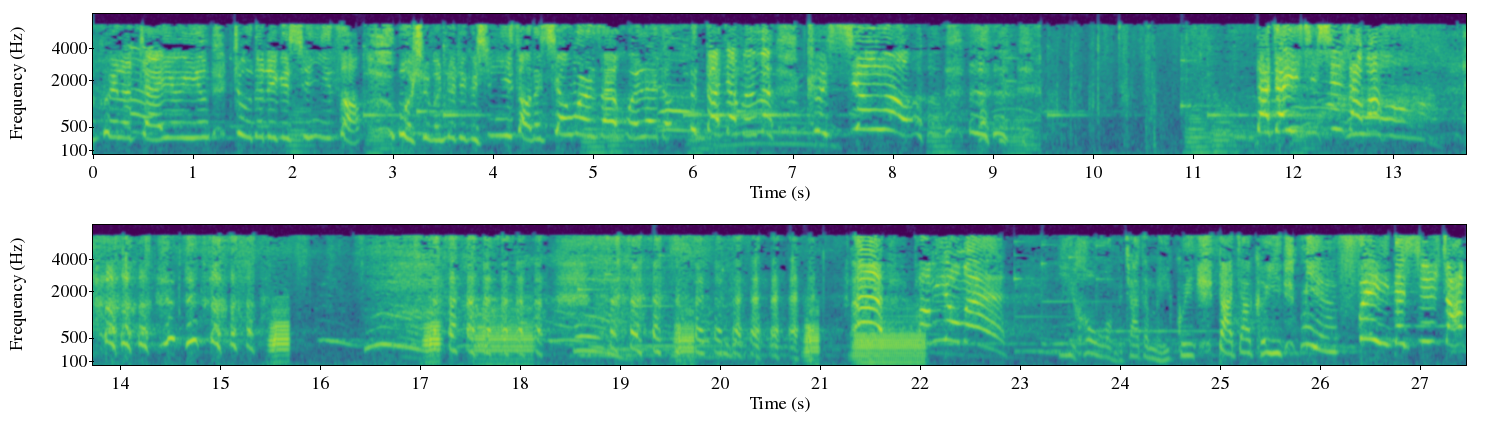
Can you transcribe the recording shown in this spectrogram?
亏了翟英英种的这个薰衣草，我是闻着这个薰衣草的香味儿才回来的。大家闻闻，可香了！大家一起欣赏吧。朋友们，以后我们家的玫瑰大家可以免费的欣赏。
